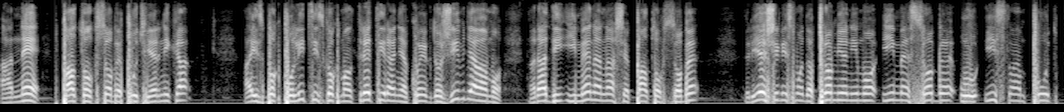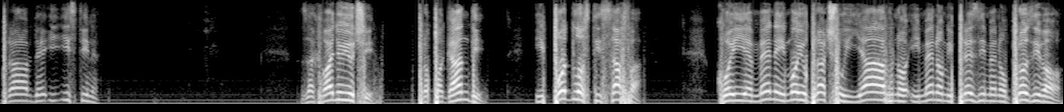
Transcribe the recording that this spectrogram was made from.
a ne paltog sobe put vjernika, a i zbog policijskog maltretiranja kojeg doživljavamo radi imena naše paltog sobe, riješili smo da promijenimo ime sobe u Islam put pravde i istine. Zahvaljujući propagandi i podlosti Safa, koji je mene i moju braću javno imenom i prezimenom prozivao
